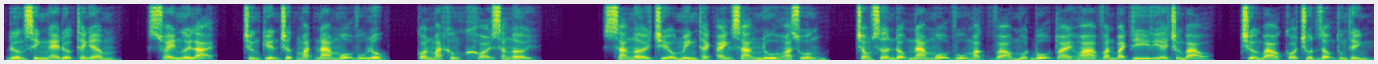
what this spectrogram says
Đường sinh nghe được thanh âm, xoay người lại, chứng kiến trước mắt nam mộ vũ lúc, con mắt không khỏi sáng ngời. Sáng ngời chiếu minh thạch ánh sáng nhu hòa xuống, trong sơn động nam mộ vũ mặc vào một bộ toái hoa văn bạch đi hề trường bào, trường bào có chút rộng thùng thình,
